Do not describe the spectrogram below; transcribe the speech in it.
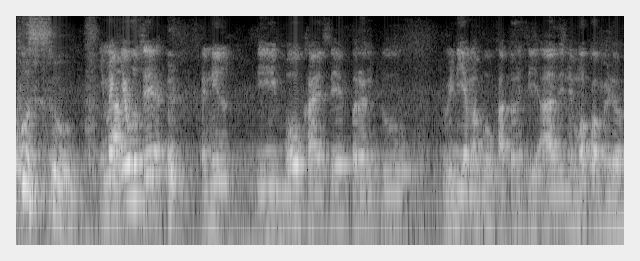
ખુશ છું. એમાં કેવું છે અનિલ ઈ બહુ ખાય છે પરંતુ વિડીયામાં બહુ ખાતો નથી. આ એને મોકો મળ્યો.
